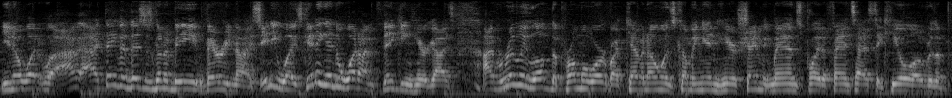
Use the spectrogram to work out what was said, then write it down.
you know what? I, I think that this is going to be very nice. Anyways, getting into what I'm thinking here, guys, I've really loved the promo work by Kevin Owens coming in here. Shane McMahon's played a fantastic heel over the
